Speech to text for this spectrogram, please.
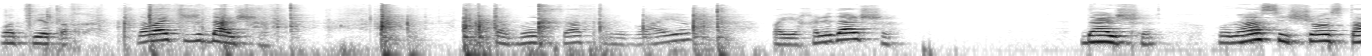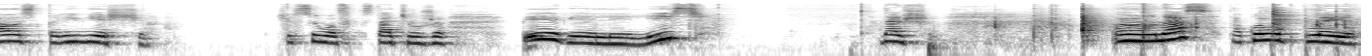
в ответах. Давайте же дальше. Это мы закрываем. Поехали дальше. Дальше. У нас еще осталось три вещи. Часы вот, кстати, уже перелились. Дальше. э, у нас такой вот плеер.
